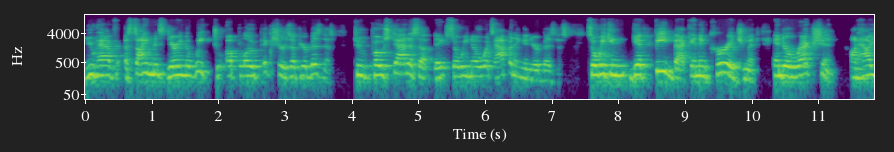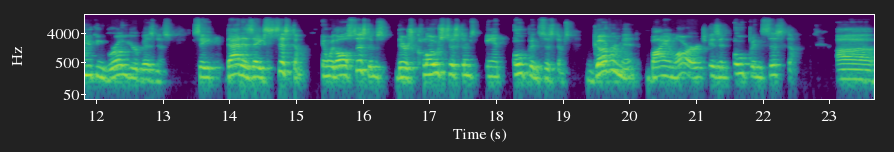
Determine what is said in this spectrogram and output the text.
You have assignments during the week to upload pictures of your business to post status updates so we know what's happening in your business. So we can give feedback and encouragement and direction on how you can grow your business. See, that is a system. And with all systems, there's closed systems and open systems. Government, by and large, is an open system. Uh,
